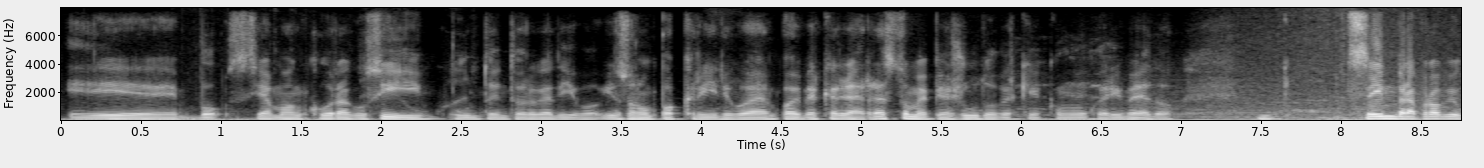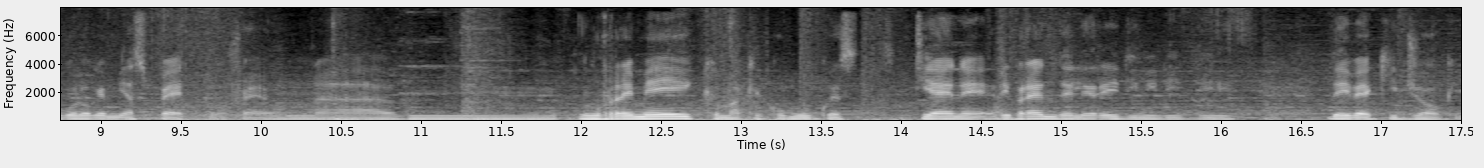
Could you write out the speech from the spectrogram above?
e boh, siamo ancora così? Punto interrogativo. Io sono un po' critico, eh. poi per carità il resto mi è piaciuto perché comunque, ripeto, sembra proprio quello che mi aspetto, cioè un, uh, un remake ma che comunque tiene, riprende le redini di, di, dei vecchi giochi.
